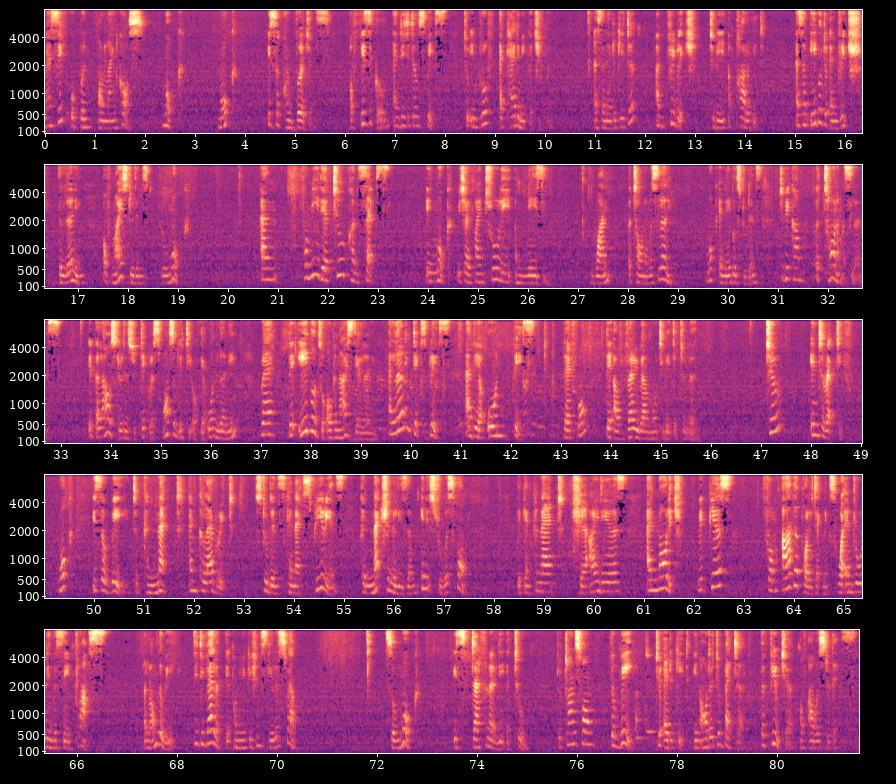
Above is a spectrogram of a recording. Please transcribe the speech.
Massive Open Online Course, MOOC. MOOC is a convergence of physical and digital space to improve academic achievement. As an educator, I'm privileged to be a part of it as I'm able to enrich the learning of my students through MOOC. And for me, there are two concepts in MOOC which I find truly amazing. One, autonomous learning. MOOC enables students to become autonomous learners. It allows students to take responsibility of their own learning where they're able to organize their learning and learning takes place at their own pace. Therefore, they are very well motivated to learn. Two, interactive. MOOC is a way to connect and collaborate. Students can experience connectionalism in its truest form. They can connect, share ideas and knowledge with peers from other polytechnics who are enrolled in the same class. Along the way, they develop their communication skill as well. So MOOC is definitely a tool to transform the way to educate in order to better the future of our students.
